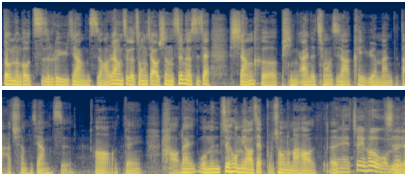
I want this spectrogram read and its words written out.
都能够自律这样子哈，让这个宗教生真的是在祥和平安的情况之下可以圆满的达成这样子。哦，对，好，来，我们最后没有要再补充了嘛？哈，呃，最后我们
